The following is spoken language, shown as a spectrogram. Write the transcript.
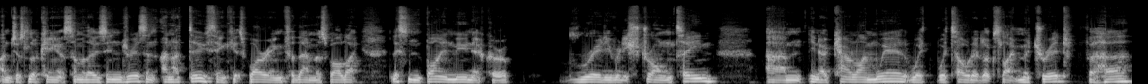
I'm just looking at some of those injuries, and, and I do think it's worrying for them as well. Like, listen, Bayern Munich are a really, really strong team. Um, you know, Caroline Weir, we're, we're told it looks like Madrid for her.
